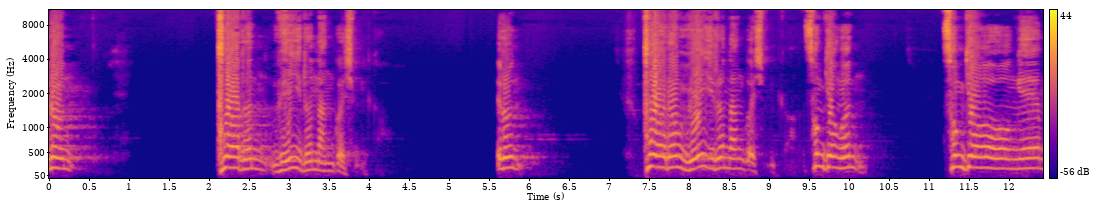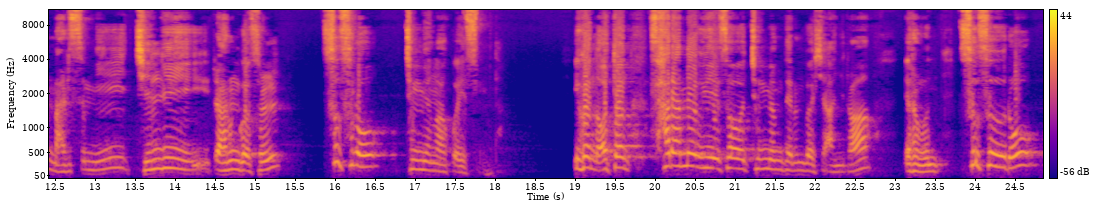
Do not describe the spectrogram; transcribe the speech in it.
여러분, 부활은 왜 일어난 것입니까? 여러분, 부활은 왜 일어난 것입니까? 성경은 성경의 말씀이 진리라는 것을 스스로 증명하고 있습니다. 이건 어떤 사람에 의해서 증명되는 것이 아니라 여러분 스스로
